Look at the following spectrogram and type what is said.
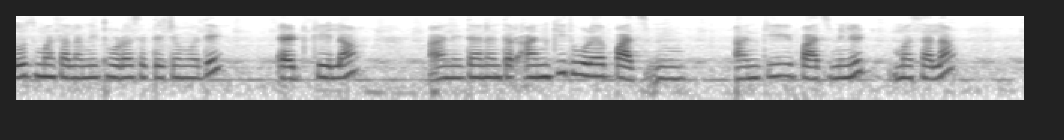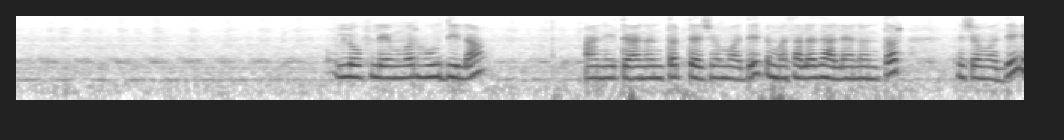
तोच मसाला मी थोडासा त्याच्यामध्ये ॲड केला. आणि त्यानंतर आणखी थोडं पाच आणखी पाच मिनिट मसाला लो फ्लेमवर होऊ दिला. आणि त्यानंतर त्याच्यामध्ये मसाला झाल्यानंतर त्याच्यामध्ये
